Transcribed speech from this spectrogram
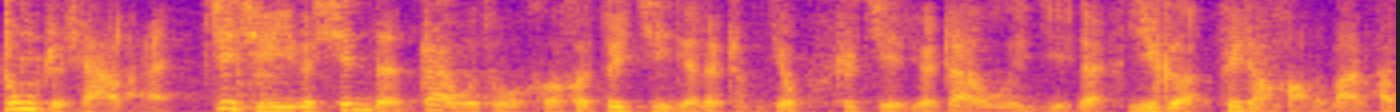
终止下来，进行一个新的债务组合和对企业的拯救，是解决债务危机的一个非常好的办法。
